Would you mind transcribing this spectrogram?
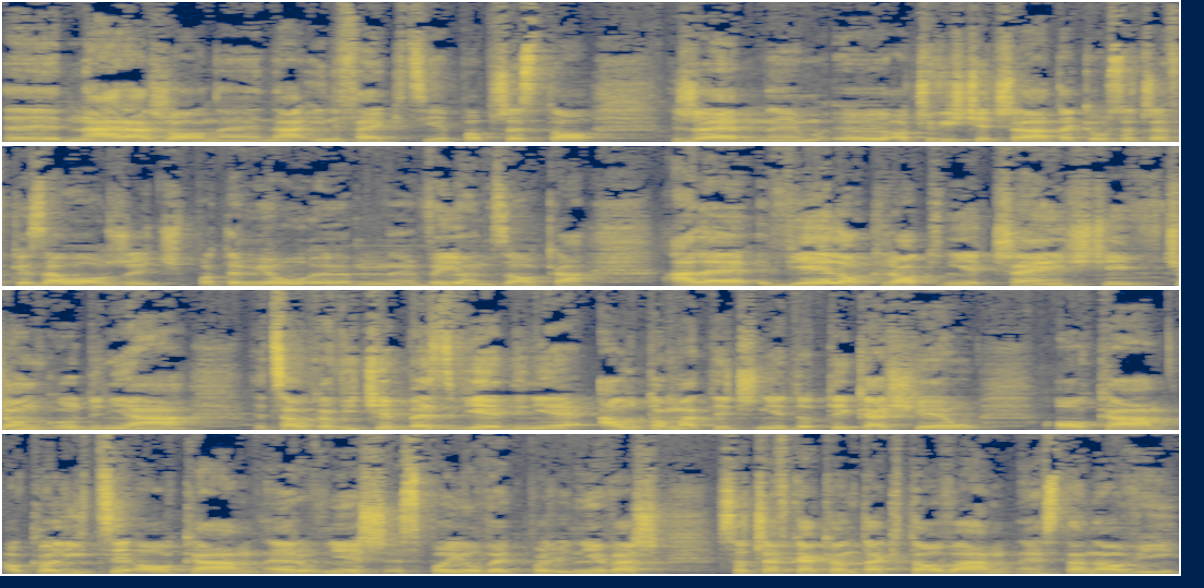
e, narażone na infekcje poprzez to, że e, oczywiście trzeba taką soczewkę założyć, potem ją wyjąć z oka, ale wielokrotnie częściej w ciągu dnia całkowicie bezwiednie, automatycznie dotyka się oka, okolicy oka, również spojówek, ponieważ soczewka kontaktowa stanowi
